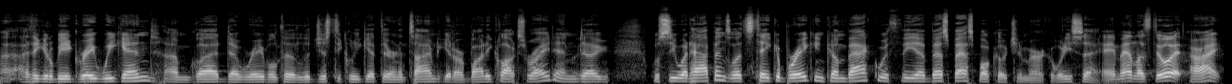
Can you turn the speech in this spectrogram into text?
I think it'll be a great weekend. I'm glad uh, we're able to logistically get there in a time to get our body clocks right, and uh, we'll see what happens. Let's take a break and come back with the uh, best basketball coach in America. What do you say? Amen. Let's do it. All right.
